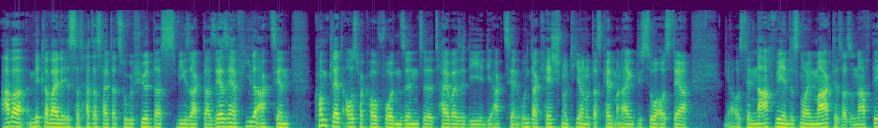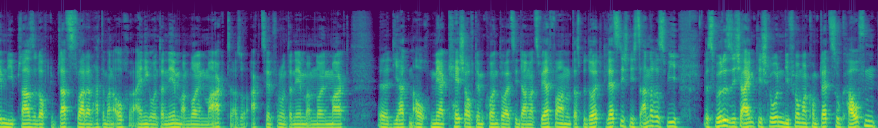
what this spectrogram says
Aber mittlerweile ist das, hat das halt dazu geführt, dass, wie gesagt, da sehr, sehr viele Aktien komplett ausverkauft worden sind, äh, teilweise die, die Aktien unter Cash notieren und das kennt man eigentlich so aus der ja, aus den Nachwehen des neuen Marktes. Also nachdem die Blase dort geplatzt war, dann hatte man auch einige Unternehmen am neuen Markt, also Aktien von Unternehmen am neuen Markt, äh, die hatten auch mehr Cash auf dem Konto, als sie damals wert waren. Und das bedeutet letztlich nichts anderes wie, es würde sich eigentlich lohnen, die Firma komplett zu kaufen,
